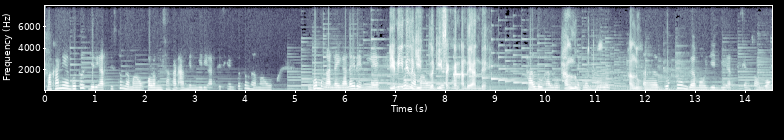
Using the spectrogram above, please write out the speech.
makanya gue tuh jadi artis tuh nggak mau kalau misalkan Amin jadi artis ya gue tuh nggak mau gue mengandai-andai deh nih ya Ini ini Lu nggak lagi lagi dia- segmen andai-andai. halu halu Halu. segmen halu Halu. Eh, gue tuh nggak mau jadi artis yang sombong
